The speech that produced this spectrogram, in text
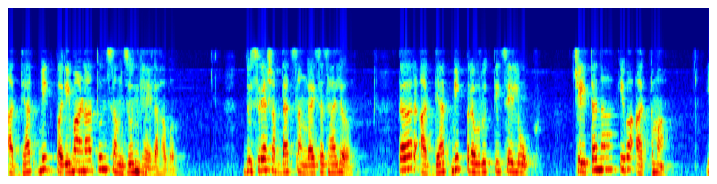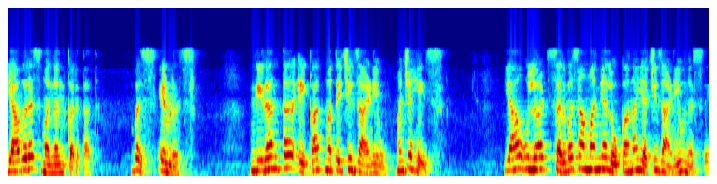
आध्यात्मिक परिमाणातून समजून घ्यायला हवं. दुसऱ्या शब्दात सांगायचं झालं तर आध्यात्मिक प्रवृत्तीचे लोक चेतना किंवा आत्मा यावरच मनन करतात. बस एवढंच. निरंतर एकात्मतेची जाणीव म्हणजे हेच. या उलट सर्वसामान्य लोकांना याची जाणीव नसते.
